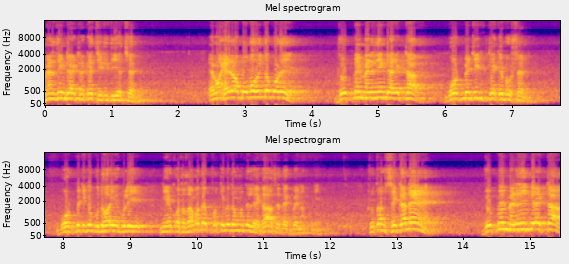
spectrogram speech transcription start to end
ম্যানেজিং ডাইরেক্টরকে চিঠি দিয়েছেন। এবং এর অব্যবহিত করে জুটমি ম্যানেজিং ডাইরেক্টর বোর্ড মিটিং ডেকে বসেন। বোর্ড মিটিংয়ে বোধ হয় এগুলি নিয়ে কথা আমাদের প্রতিবেদনের মধ্যে লেখা আছে, দেখবেন আপনি। সুতরাং সেখানে জুটমিল ম্যানেজিং ডাইরেক্টর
